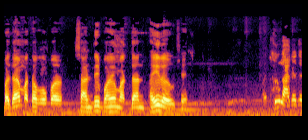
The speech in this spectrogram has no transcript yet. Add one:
બધા મથકો પર શાંતિપણે મતદાન થઈ રહ્યું છે. શું લાગે છે?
